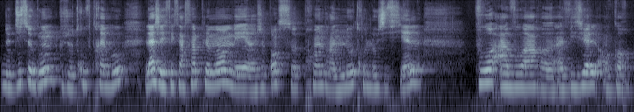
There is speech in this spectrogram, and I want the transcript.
de 10 secondes que je trouve très beaux. Là, j'ai fait ça simplement, mais euh, je pense prendre un autre logiciel pour avoir euh, un visuel encore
